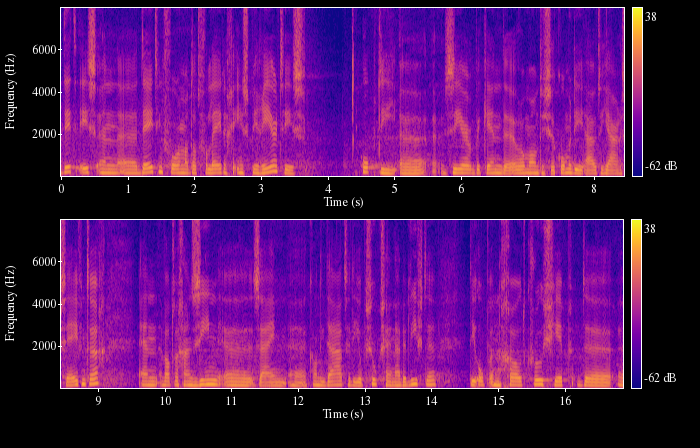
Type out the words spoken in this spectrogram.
dit is een eh datingformat dat volledig geïnspireerd is op die eh, zeer bekende romantische comedy uit de jaren 70. En wat we gaan zien eh, zijn eh, kandidaten die op zoek zijn naar de liefde, die op een groot cruise ship de eh,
